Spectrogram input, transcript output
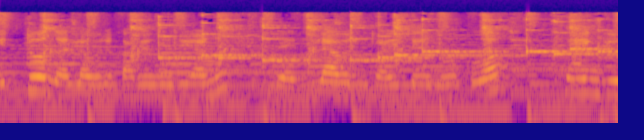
ഏറ്റവും നല്ല ഒരു കറി കൂടിയാണ്. ഇത് എല്ലാവരും ട്രൈ ചെയ്ത് നോക്കുക. താങ്ക്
